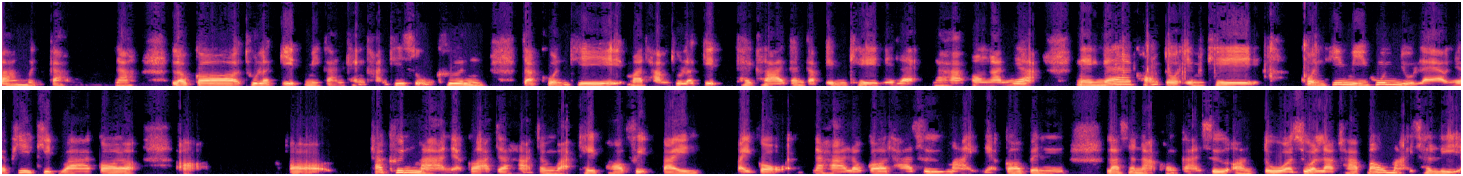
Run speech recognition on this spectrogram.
บ้างเหมือนกันนะแล้วก็ธุรกิจมีการแข่งขันที่สูงขึ้น จากคนที่มาทำธุรกิจคล้ายๆกันกับ MK นี่แหละนะคะ เพราะงั้นเนี่ยในแง่ของตัว MK คนที่มีหุ้นอยู่แล้ว เนี่ยพี่คิดว่าก็ถ้าขึ้นมาเนี่ยก็อาจจะหาจังหวะ take profit ไปไปก่อนนะคะแล้วก็ถ้าซื้อใหม่เนี่ยก็เป็นลักษณะของการซื้ออ่อนตัว ส่วนราคาเป้าหมายเฉลี่ย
